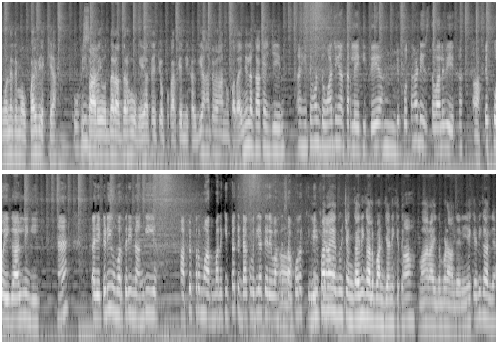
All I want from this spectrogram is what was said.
ਉਹਨੇ ਤੇ ਮੌਕਾ ਹੀ ਵੇਖਿਆ ਉਹੀ ਨਾ। ਸਾਰੇ ਉਧਰ ਉਧਰ ਹੋ ਗਏ ਆ ਤੇ ਚੁੱਪ ਕਰਕੇ ਨਿਕਲ ਗਿਆ ਹਾਂ ਤੇ ਸਾਨੂੰ ਪਤਾ ਹੀ ਨਹੀਂ ਲੱਗਾ ਕਿਸ ਜੀ ਨੂੰ ਅਸੀਂ ਤੇ ਹੁਣ ਦੋਵਾਂ ਜੀਆਂ ਤਰਲੇ ਕੀਤੇ ਆ। ਕਿ ਪੁੱਤ ਸਾਡੀ ਇੱਜ਼ਤ ਵੱਲ ਵੇਖ ਆਹ। ਤੇ ਕੋਈ ਗੱਲ ਨੀ ਗੀ ਹੈ ਅਜੇ ਕਿਹੜੀ ਉਮਰ ਤੇਰੀ ਲੰਘ ਆ ਆਪੇ ਪ੍ਰਮਾਤਮਾ ਨੇ ਕੀਤਾ ਕਿੱਡਾ ਕੁ ਵਧੀਆ ਤੇਰੇ ਵਾਸਤੇ ਆਹ। ਸਭ ਕੁਝ ਰੱਖੀ ਕੀ ਪਤਾ ਇਹਨੂੰ ਚੰਗਾ ਨਹੀਂ ਗੱਲ ਬਣ ਜਾਣੀ ਕਿਤੇ ਆਹ। ਮਹਾਰਾਜ ਨੇ ਬਣਾ ਦੇਣੀ ਇਹ ਕਿਹੜੀ ਗੱਲ ਆ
